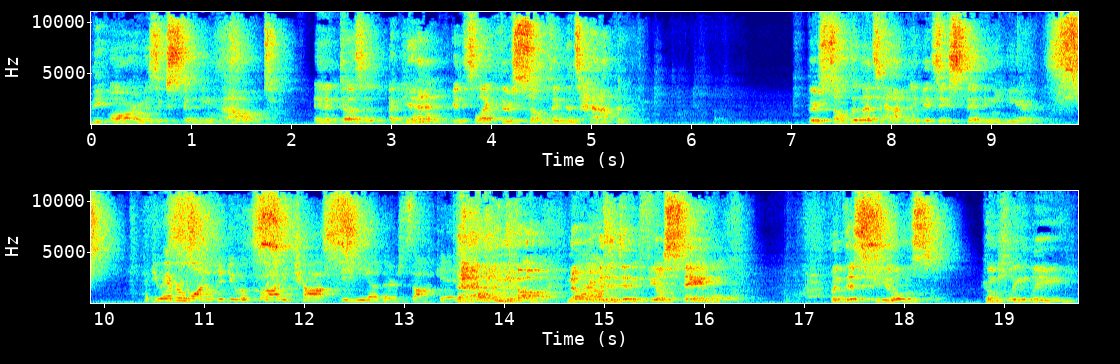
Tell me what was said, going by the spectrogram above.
the arm is extending out, and it doesn't. Again, it's like there's something that's happening. There's something that's happening. It's extending here. Have you ever wanted to do a karate chop in the other socket? no, no, No? because it didn't feel stable. But this feels completely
